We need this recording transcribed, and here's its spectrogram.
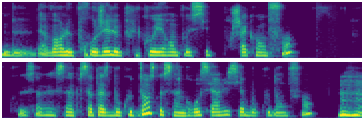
d'avoir le projet le plus cohérent possible pour chaque enfant ça, passe beaucoup de temps parce que c'est un gros service, il y a beaucoup d'enfants. Mmh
